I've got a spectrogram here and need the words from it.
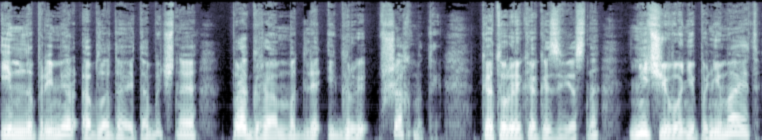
Им, например, обладает обычная программа для игры в шахматы, которая, как известно, ничего не понимает,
